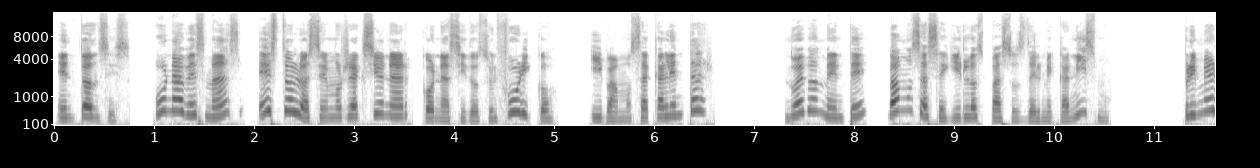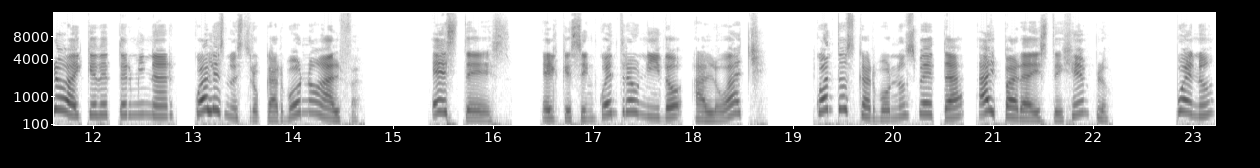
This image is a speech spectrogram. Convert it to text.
Entonces, una vez más, esto lo hacemos reaccionar con ácido sulfúrico y vamos a calentar. Nuevamente, vamos a seguir los pasos del mecanismo. Primero hay que determinar cuál es nuestro carbono alfa. Este es, el que se encuentra unido al OH. ¿Cuántos carbonos beta hay para este ejemplo? Bueno,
